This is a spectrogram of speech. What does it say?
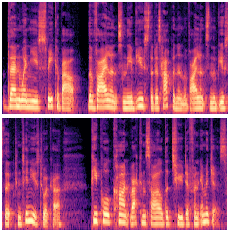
then when you speak about the violence and the abuse that has happened and the violence and the abuse that continues to occur, people can't reconcile the two different images.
